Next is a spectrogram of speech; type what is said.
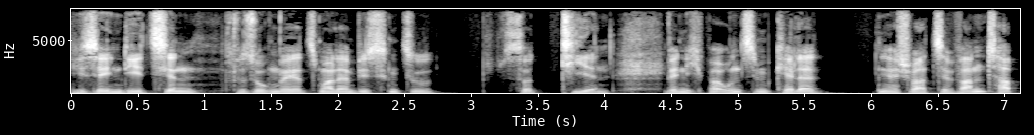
Diese Indizien versuchen wir jetzt mal ein bisschen zu sortieren. Wenn ich bei uns im Keller eine schwarze Wand habe,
